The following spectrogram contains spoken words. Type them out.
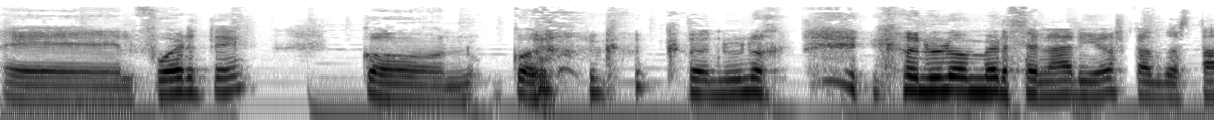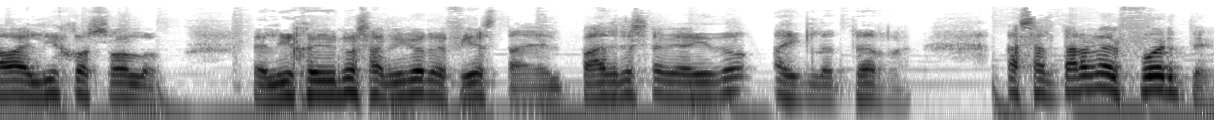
eh, el fuerte con, con, con unos, con unos mercenarios cuando estaba el hijo solo. El hijo y unos amigos de fiesta. El padre se había ido a Inglaterra. Asaltaron el fuerte,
